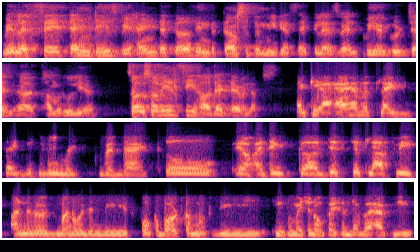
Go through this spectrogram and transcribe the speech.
We're let's say 10 days behind the curve in the terms of the media cycle as well. Be a good judge, uh, thumb rule here. So so we'll see how that develops. Actually, I have a slight, slight disagreement with that. So, you know, I think uh, just just last week, Anirudh, Manoj, and me spoke about some of the information operations that were happening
